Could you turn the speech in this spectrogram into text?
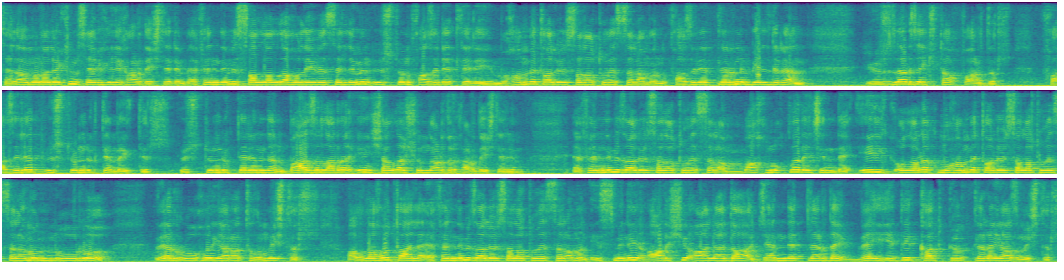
Selamun Aleyküm sevgili kardeşlerim. Efendimiz sallallahu aleyhi ve sellemin üstün faziletleri, Muhammed aleyhissalatu vesselamın faziletlerini bildiren yüzlerce kitap vardır. Fazilet üstünlük demektir. Üstünlüklerinden bazıları inşallah şunlardır kardeşlerim. Efendimiz aleyhissalatu vesselam mahluklar içinde ilk olarak Muhammed aleyhissalatu vesselamın nuru ve ruhu yaratılmıştır. Allahu Teala Efendimiz Aleyhissalatu Vesselam'ın ismini arşı alada, cennetlerde ve yedi kat göklere yazmıştır.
